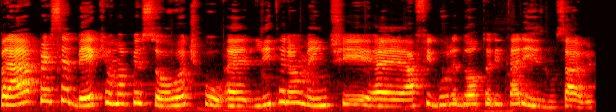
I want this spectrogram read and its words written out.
para perceber que uma pessoa, tipo, é literalmente é, a figura do autoritarismo, sabe?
